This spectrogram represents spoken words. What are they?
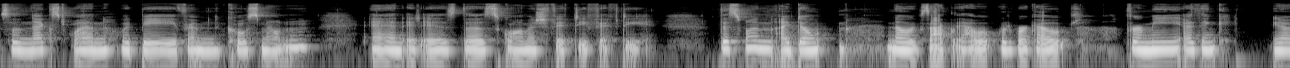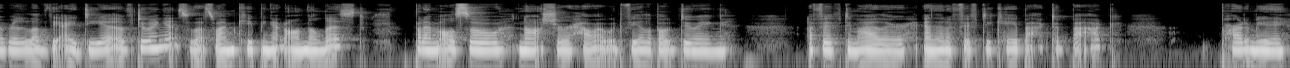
so the next one would be from Coast Mountain, and it is the Squamish 50 50. This one, I don't know exactly how it would work out for me. I think, you know, I really love the idea of doing it, so that's why I'm keeping it on the list. But I'm also not sure how I would feel about doing a 50 miler and then a 50k back to back. Part of me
